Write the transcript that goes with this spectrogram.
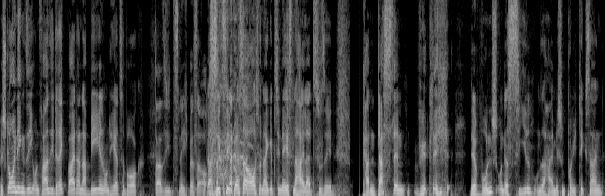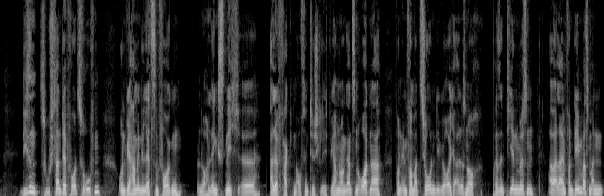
Beschleunigen Sie und fahren Sie direkt weiter nach Behlen und Herzebrock. Da sieht's nicht besser aus. Da sieht's nicht besser aus und dann gibt's die nächsten Highlights zu sehen. Kann das denn wirklich der Wunsch und das Ziel unserer heimischen Politik sein, diesen Zustand hervorzurufen? Und wir haben in den letzten Folgen noch längst nicht äh, alle Fakten auf den Tisch gelegt. Wir haben noch einen ganzen Ordner von Informationen, die wir euch alles noch präsentieren müssen. Aber allein von dem, was man,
